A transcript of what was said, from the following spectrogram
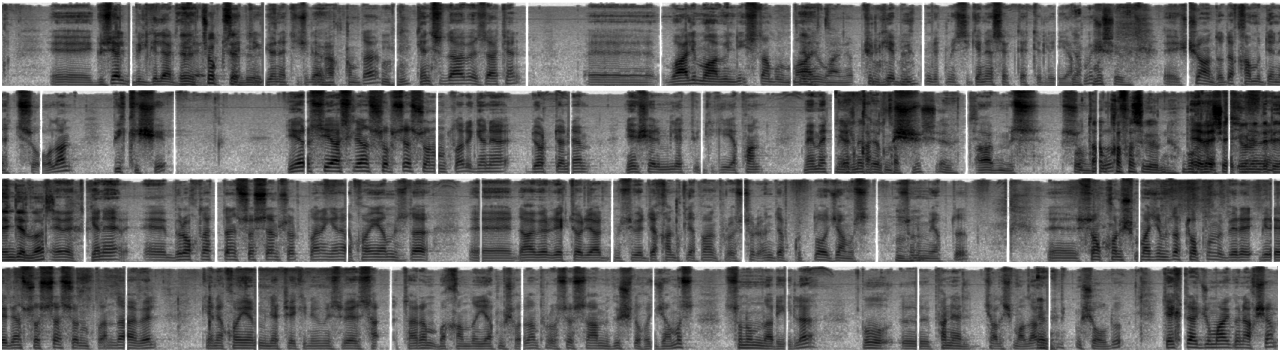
e, güzel bilgiler bize Evet, çok güzel bilgi. yöneticiler Evet. hakkında. Kendisi daha ve zaten e, Vali Muavinliği İstanbul Mali Evet. Muavinliği, Türkiye Büyük Millet Meclisi Genel Sekreterliği yapmış. Yapmış. Evet. E, şu anda da kamu denetçisi olan bir kişi. Diğer siyasilerin sosyal sorumlulukları gene dört dönem Nevşehir Milletvekili yapan Mehmet, Mehmet El El Katmış Katmış. Evet. abimiz O sundu. tam kafası görünüyor. Burada Evet, şey, önünde evet. bir engel var. Evet, gene e, bürokratların sosyal sorumluluklarını gene Konya'mızda e, daha evvel rektör yardımcısı ve dekanlık yapan Profesör Önder Kutlu hocamız sunum yaptı. E, son konuşmacımızda toplum ve bire- bireylerin sosyal sorumluluklarını daha evvel gene Konya Milletvekilimiz ve Tarım Bakanlığı yapmış olan Profesör Sami Güçlü hocamız sunumlarıyla bu e, panel çalışmalar Evet. bitmiş oldu. Tekrar Cuma günü akşam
